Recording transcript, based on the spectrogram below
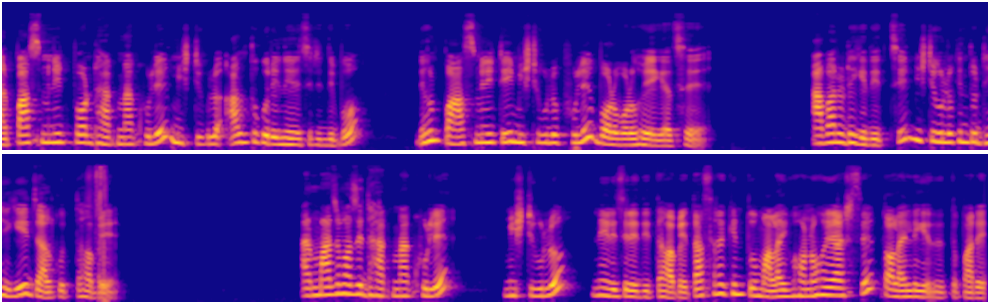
আর পাঁচ মিনিট পর ঢাকনা খুলে মিষ্টিগুলো আলতো করে নেড়ে চেড়ে দেব। দেখুন, পাঁচ মিনিটেই মিষ্টিগুলো ফুলে বড় বড় হয়ে গেছে। আবারও ঢেকে দিচ্ছি। মিষ্টিগুলো কিন্তু ঢেকেই জাল করতে হবে। আর মাঝে মাঝে ঢাকনা খুলে মিষ্টিগুলো নেড়ে চেড়ে দিতে হবে। তাছাড়া কিন্তু মালাই ঘন হয়ে আসছে, তলায় লেগে যেতে পারে।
